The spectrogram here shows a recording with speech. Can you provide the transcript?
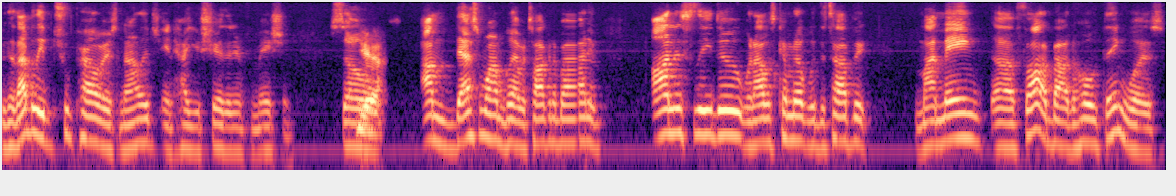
because I believe true power is knowledge and how you share that information. So yeah. I'm that's why I'm glad we're talking about it. Honestly, dude, when I was coming up with the topic, my main uh, thought about the whole thing was,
